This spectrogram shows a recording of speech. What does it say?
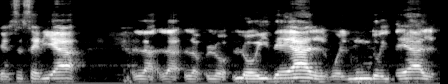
Ese sería lo, ideal o el mundo ideal.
